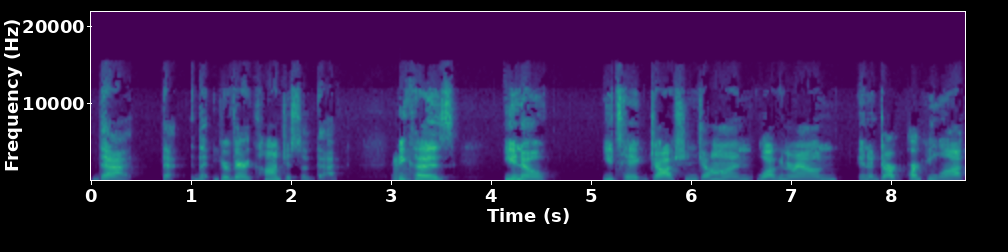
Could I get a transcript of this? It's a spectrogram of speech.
that that that you're very conscious of that mm. because you know you take Josh and John walking around in a dark parking lot.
